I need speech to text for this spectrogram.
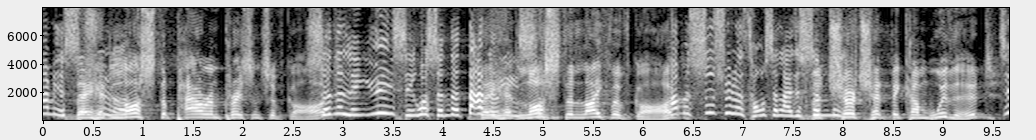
他们也失 they 去 had 了 lost the power and presence of God, 神的灵运行或神的大 they 能 had 运行， lost the life of 他 God, 们失去了从神来的 the 生命。 church had become withered, 教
